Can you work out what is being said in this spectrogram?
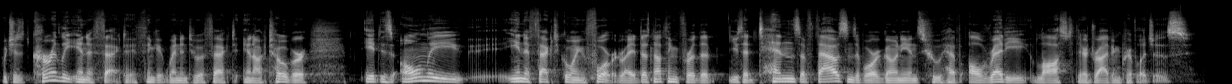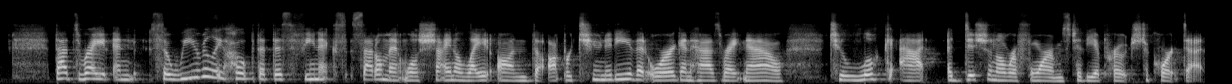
which is currently in effect, I think it went into effect in October, it is only in effect going forward, right? It does nothing for the, you said, tens of thousands of Oregonians who have already lost their driving privileges. That's right. And so we really hope that this Phoenix settlement will shine a light on the opportunity that Oregon has right now to look at additional reforms to the approach to court debt.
